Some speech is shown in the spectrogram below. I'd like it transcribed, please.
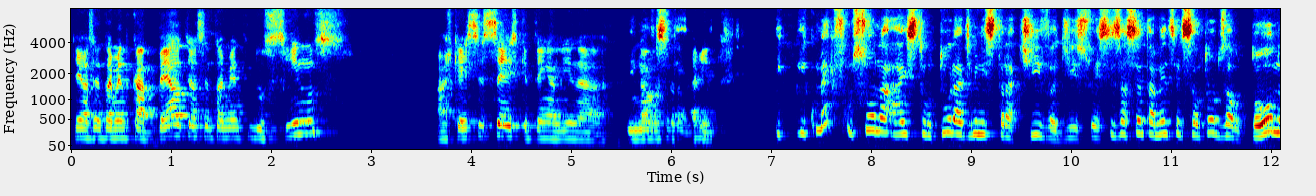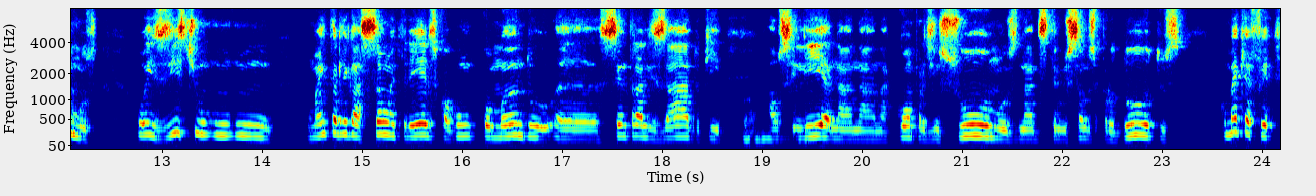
tem o assentamento Capela, tem o assentamento dos Sinos. Acho que é esses seis que tem ali na e Nova Santa, Rita. E, e, como é que funciona a estrutura administrativa disso? Esses assentamentos eles são todos autônomos ou existe um, um uma interligação entre eles com algum comando uh, centralizado que auxilia na, na, na, compra de insumos, na distribuição dos produtos? Como é que é feito?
